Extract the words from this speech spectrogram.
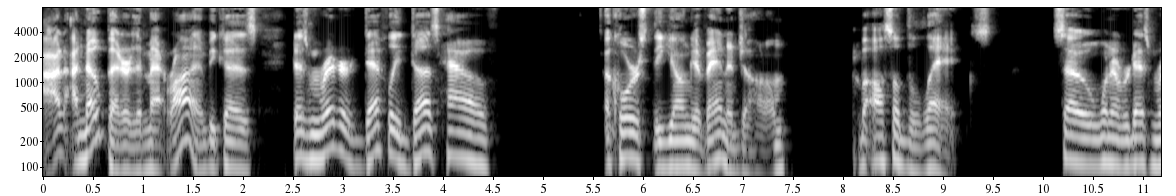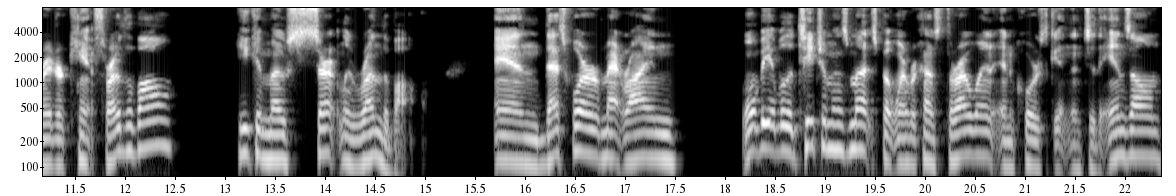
I, I know better than Matt Ryan because Desmond Ridder definitely does have, of course, the young advantage on him, but also the legs. So whenever Desmond Ridder can't throw the ball, he can most certainly run the ball. And that's where Matt Ryan won't be able to teach him as much, but whenever it comes throwing and, of course, getting into the end zone,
